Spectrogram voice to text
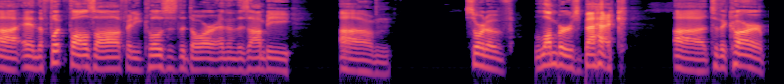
uh, and the foot falls off, and he closes the door, and then the zombie, um, sort of lumbers back, uh, to the car,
